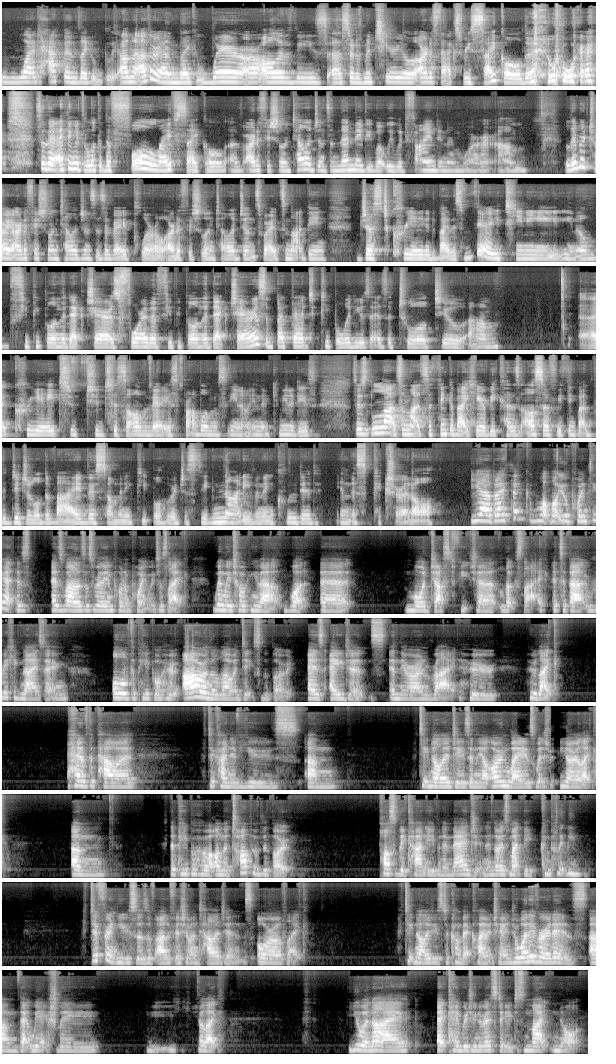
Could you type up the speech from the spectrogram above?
what happens like on the other end like where are all of these uh, sort of material artifacts recycled? Where, so that i think we have to look at the full life cycle of artificial intelligence and then maybe what we would find in a more um, liberatory artificial intelligence is a very plural artificial intelligence where it's not being just created by this very teeny, you know, few people in the deck chairs for the few people in the deck chairs, but that people would use it as a tool to um, uh, create to, to solve various problems, you know, in their communities. So there's lots and lots to think about here because also if we think about the digital divide, there's so many people who are just not even included in this picture at all. Yeah, but I think what, what you're pointing at is as well is this really important point, which is like when we're talking about what a more just future looks like, it's about recognizing all of the people who are on the lower decks of the boat as agents in their own right, who who like have the power to kind of use um, technologies in their own ways, which you know, like um, the people who are on the top of the boat possibly can't even imagine, and those might be completely different uses of artificial intelligence or of like technologies to combat climate change or whatever it is um, that we actually you know like you and I at Cambridge University just might not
